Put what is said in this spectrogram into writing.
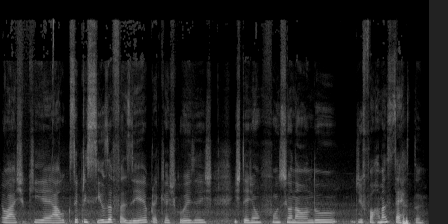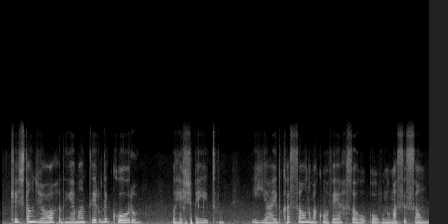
Eu acho que é algo que você precisa fazer para que as coisas estejam funcionando de forma certa. Questão de ordem é manter o decoro, o respeito e a educação numa conversa ou, ou numa sessão.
